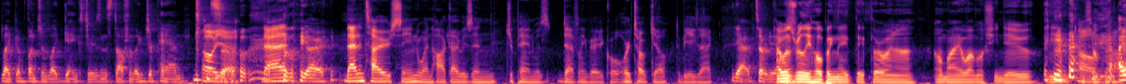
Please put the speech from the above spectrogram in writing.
like a bunch of like gangsters and stuff in like Japan. Oh, yeah. That- like, all right. That entire scene when Hawkeye was in Japan was definitely very cool, or Tokyo to be exact. Yeah, totally. I was really hoping they they throw in a Omae wa Moshinderu Oh, something. no. I,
